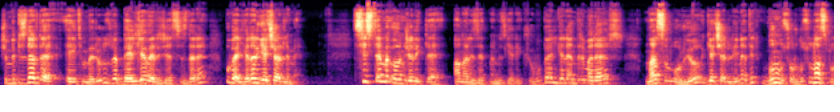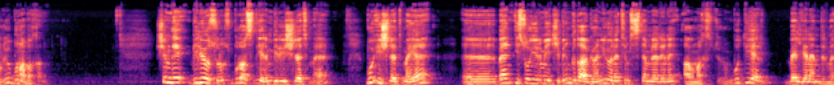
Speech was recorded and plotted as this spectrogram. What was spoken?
Şimdi bizler de eğitim veriyoruz ve belge vereceğiz sizlere. Bu belgeler geçerli mi? Sistemi öncelikle analiz etmemiz gerekiyor. Bu belgelendirmeler nasıl oluyor? Geçerliliği nedir? Bunun sorgusu nasıl oluyor? Buna bakalım. Şimdi biliyorsunuz burası diyelim bir işletme. Bu işletmeye ben ISO 22000 gıda güvenliği yönetim sistemlerini almak istiyorum. Bu diğer belgelendirme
